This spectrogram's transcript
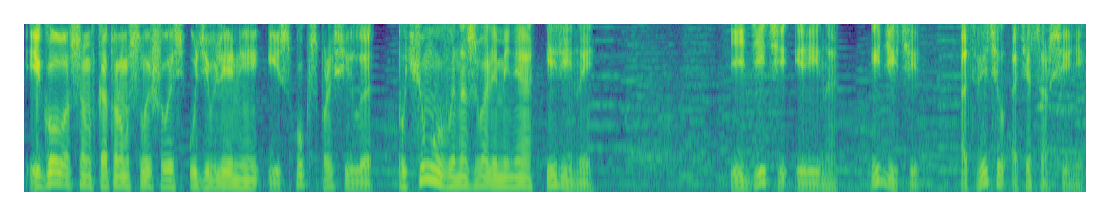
и голосом, в котором слышалось удивление и испуг, спросила, «Почему вы назвали меня Ириной?» «Идите, Ирина, идите», — ответил отец Арсений.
